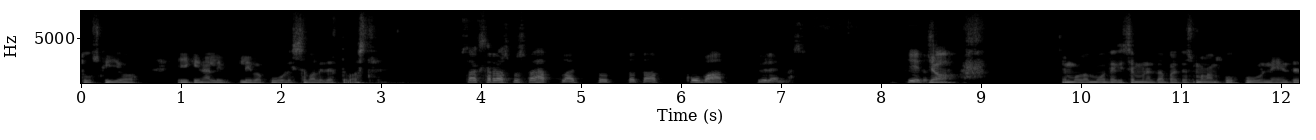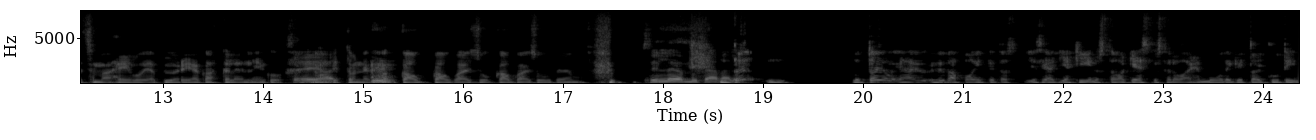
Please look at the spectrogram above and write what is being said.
tuskin jo ikinä Liverpoolissa valitettavasti. Saksa Rasmus vähän laittu tota, kuvaa ylemmäs? Kiitos. Joo. Ja mulla on muutenkin semmoinen tapa, että jos mä alan puhua, niin että mä heilun ja pyörin ja kattelen niin kuin johonkin tonne kau- kaukaisu- kaukaisuuteen. Sille ei ole mitään väliä. Mutta toi oli ihan hyvä pointti tosta, ja, ja kiinnostava keskusteluaihe muutenkin, toi Kutin,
